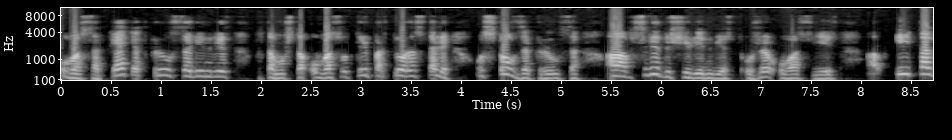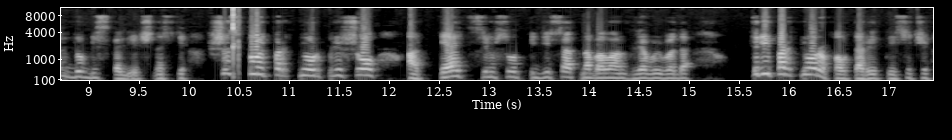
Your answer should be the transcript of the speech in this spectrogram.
у вас опять открылся реинвест, потому что у вас вот три партнера стали, стол закрылся, а в следующий реинвест уже у вас есть. А, и так до бесконечности. Шестой партнер пришел, опять 750 на баланс для вывода. Три партнера полторы тысячи,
